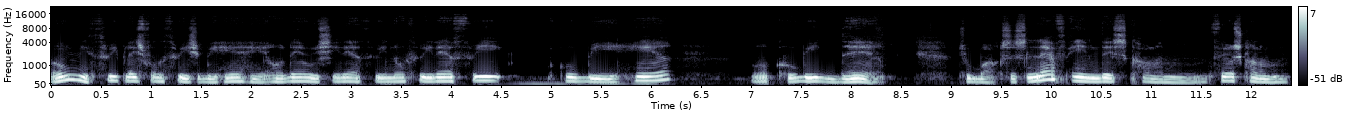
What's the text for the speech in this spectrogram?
only three places for the three should be here, here, or there. We see there three, no three there. Three could be here, or could be there. Two boxes left in this column. First column,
